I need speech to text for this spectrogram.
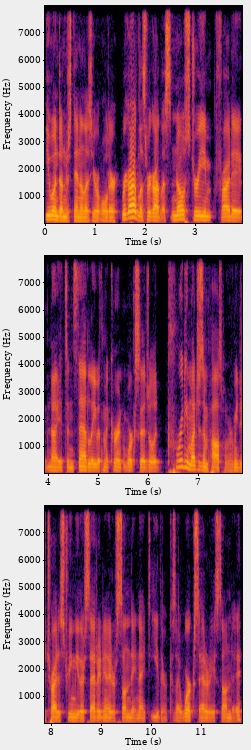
you wouldn't understand unless you were older. Regardless, regardless, no stream Friday nights, and sadly, with my current work schedule, it pretty much is impossible for me to try to stream either Saturday night or Sunday night either, because I work Saturday, Sunday.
